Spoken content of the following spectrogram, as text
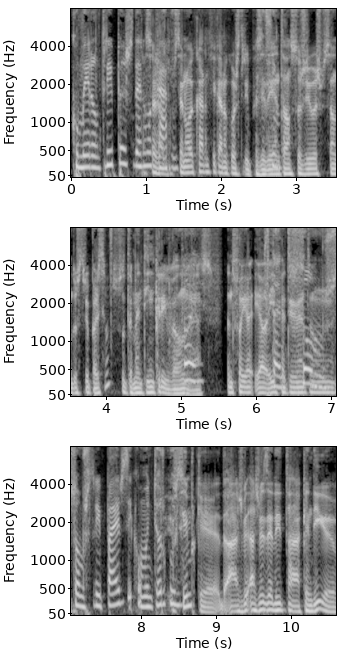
Comeram tripas, deram Ou a seja, carne. ofereceram a carne ficaram com as tripas. E daí então surgiu a expressão dos tripeiros. Isso é absolutamente incrível, não é? Pois. Portanto, foi é, Portanto, efetivamente somos, um. somos tripeiros e com muito orgulho. Sim, porque é- às, às vezes é dito, há quem diga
